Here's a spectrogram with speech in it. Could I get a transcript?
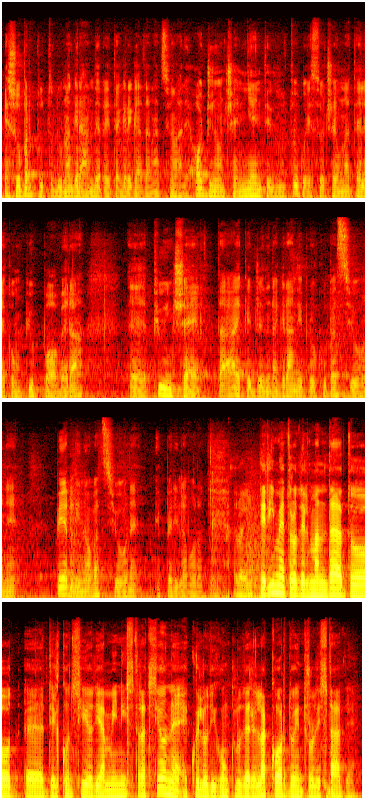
e soprattutto ad una grande rete aggregata nazionale. Oggi non c'è niente di tutto questo, c'è una telecom più povera, eh, più incerta e che genera grandi preoccupazioni per l'innovazione e per i lavoratori. Allora, il perimetro del mandato eh, del Consiglio di amministrazione è quello di concludere l'accordo entro l'estate?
